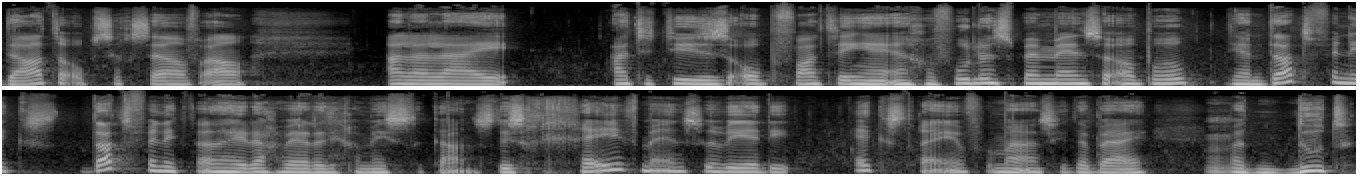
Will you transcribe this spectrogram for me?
dat op zichzelf al allerlei attitudes, opvattingen en gevoelens bij mensen oproept. Ja, dat vind ik, dat vind ik dan heel erg weer die gemiste kans. Dus geef mensen weer die extra informatie daarbij. Hmm. Wat doet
